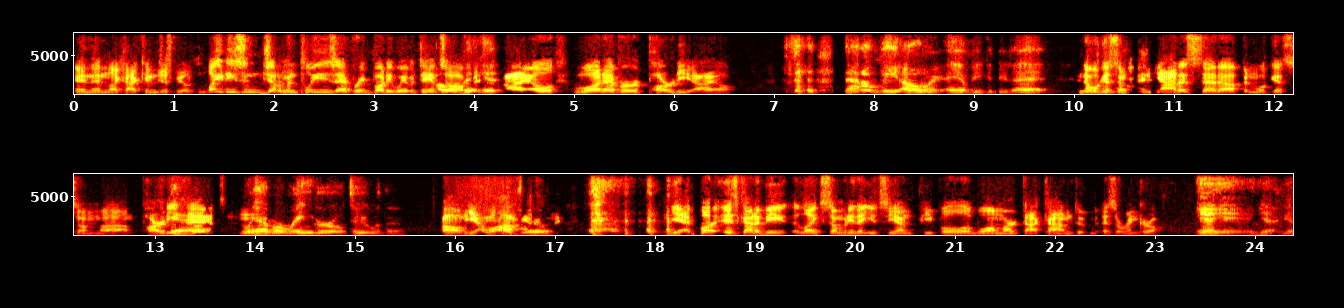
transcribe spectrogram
And then like I can just be like, ladies and gentlemen, please everybody, we have a dance Oh, off aisle, whatever, party aisle. that'll be oh my hey, if you could do that. And then we'll get some pinatas set up and we'll get some um, party Yeah, hats. We have a ring girl too with a Oh yeah, well obviously. Yeah, but it's gotta be like somebody that you'd see on people at Walmart.com to, as a ring girl. Yeah, yeah, yeah, yeah, yeah.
